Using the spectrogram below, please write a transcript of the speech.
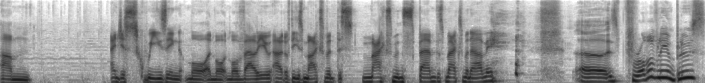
um, and just squeezing more and more and more value out of these marksmen, this marksman spam, this marksman army. uh, is probably in blue's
